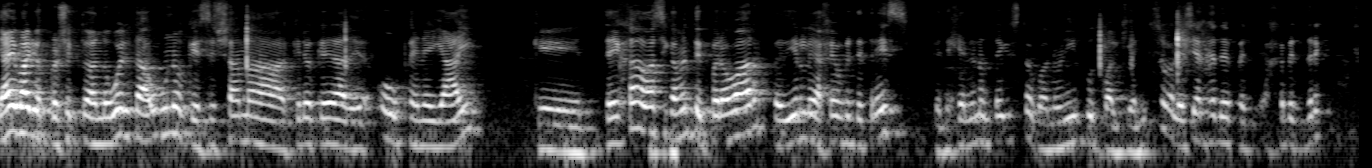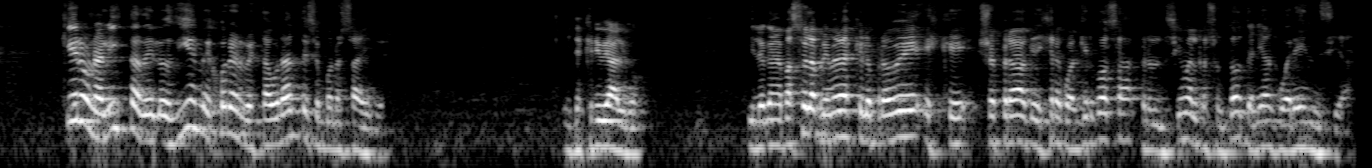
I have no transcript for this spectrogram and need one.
y hay varios proyectos dando vuelta. Uno que se llama, creo que era de OpenAI, que te dejaba básicamente probar, pedirle a GPT-3 que te genere un texto con un input cualquiera. Entonces le decía a GPT-3, quiero una lista de los 10 mejores restaurantes en Buenos Aires. Y te escribe algo. Y lo que me pasó la primera vez que lo probé es que yo esperaba que dijera cualquier cosa, pero encima el resultado tenía coherencia.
